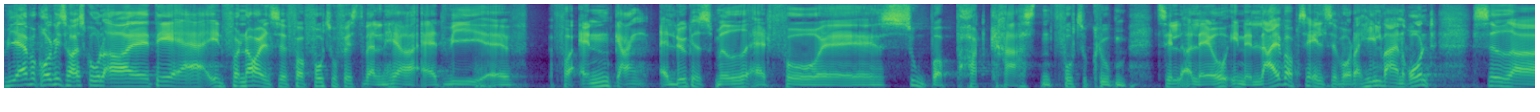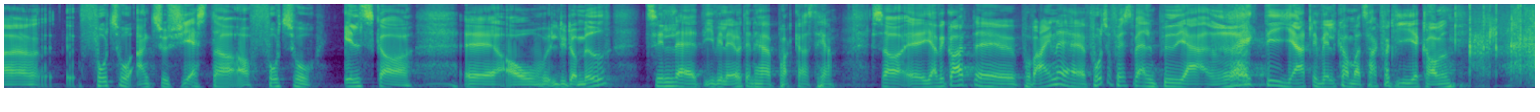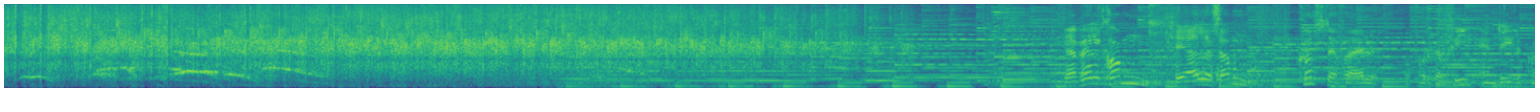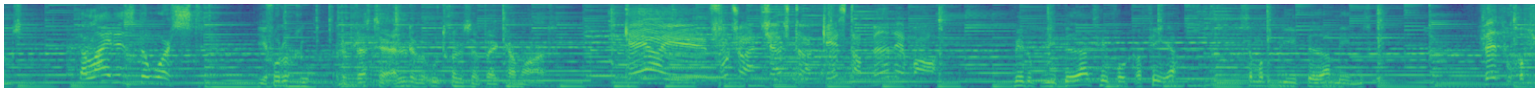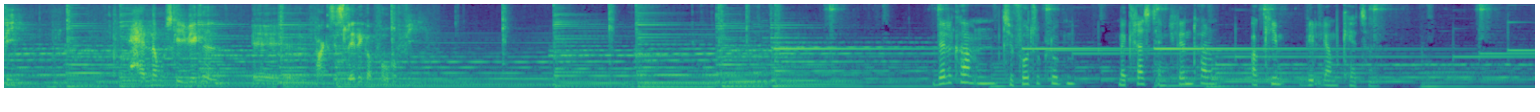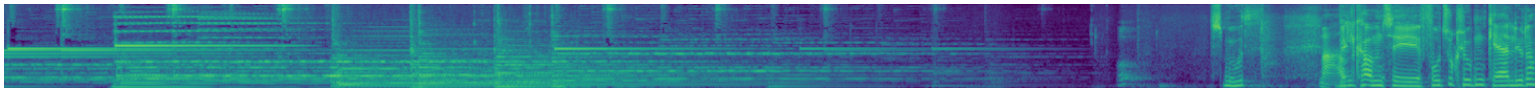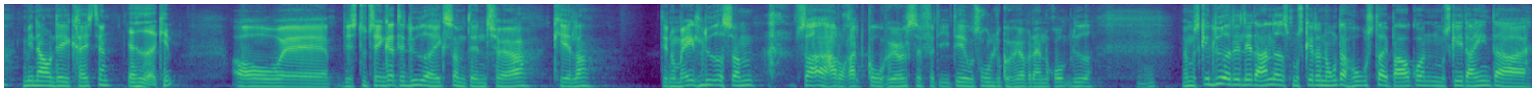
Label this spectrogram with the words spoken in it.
Vi er på Grundvis Højskole, og øh, det er en fornøjelse for Fotofestivalen her, at vi øh, for anden gang er lykkedes med at få øh, super podcasten Fotoklubben til at lave en liveoptagelse, hvor der hele vejen rundt sidder øh, fotoentusiaster og fotoelskere øh, og lytter med til, at I vil lave den her podcast her. Så øh, jeg vil godt øh, på vegne af Fotofestivalen byde jer rigtig hjertelig velkommen, og tak fordi I er kommet. Ja, velkommen til alle sammen. Kunst er for alle, og fotografi er en del af kunsten. The light is the worst. I Fotoklub er der plads til alle, der vil udtrykke sig bag kameraet. Kære øh, fotoentusiaster, gæster, medlemmer. Vil du blive bedre til at fotografere, så må du blive et bedre menneske. Fed fotografi handler måske i virkeligheden øh, faktisk slet ikke om fotografi. Velkommen til Fotoklubben med Christian Klintholm og Kim William Katton. Smooth. Meget. Velkommen til Fotoklubben, kære lytter. Mit navn det er Christian. Jeg hedder Kim. Og øh, hvis du tænker, det lyder ikke som den tørre kælder, det normalt lyder som, så har du ret god hørelse, fordi det er utroligt, du kan høre, hvordan rum lyder. Mm. Men måske lyder det lidt anderledes. Måske er der nogen, der hoster i baggrunden. Måske der er en, der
